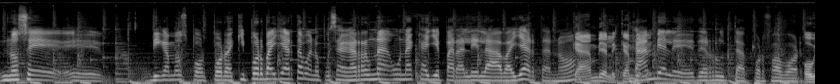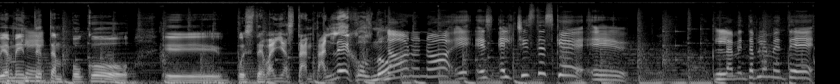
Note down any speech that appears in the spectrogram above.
no sé, eh, digamos por, por aquí por Vallarta, bueno, pues agarra una, una calle paralela a Vallarta, ¿no? Cámbiale, cámbiale. Cámbiale de ruta, por favor. Obviamente porque- tampoco eh, pues te vayas tan tan lejos, ¿no? No, no, no. eh, Es, el chiste es que eh, lamentablemente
